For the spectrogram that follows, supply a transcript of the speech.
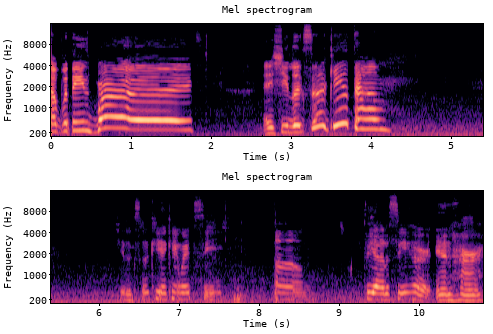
up with these birds. And she looks so cute though. She looks so cute. I can't wait to see um for y'all to see her in her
